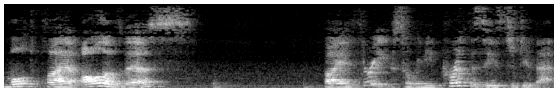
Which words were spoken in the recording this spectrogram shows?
multiply all of this by 3. So we need parentheses to do that.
